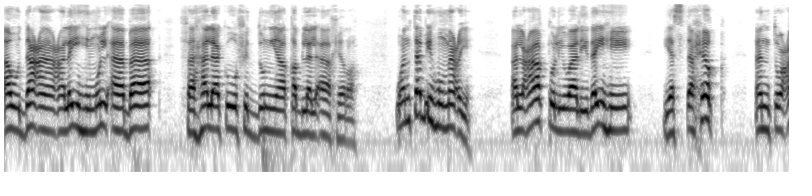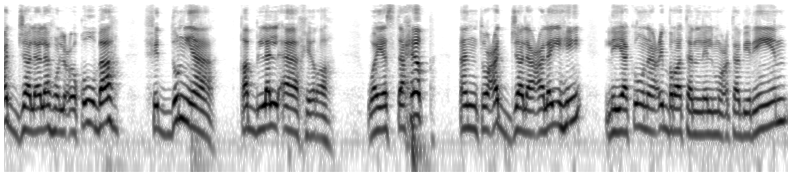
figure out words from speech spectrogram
أو دعا عليهم الآباء فهلكوا في الدنيا قبل الآخرة. وانتبهوا معي العاق لوالديه يستحق أن تعجل له العقوبة في الدنيا قبل الآخرة ويستحق أن تعجل عليه ليكون عبرة للمعتبرين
